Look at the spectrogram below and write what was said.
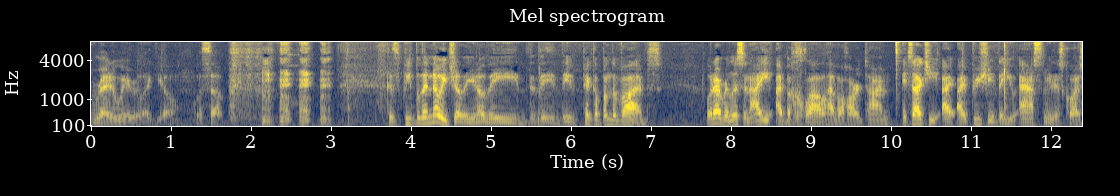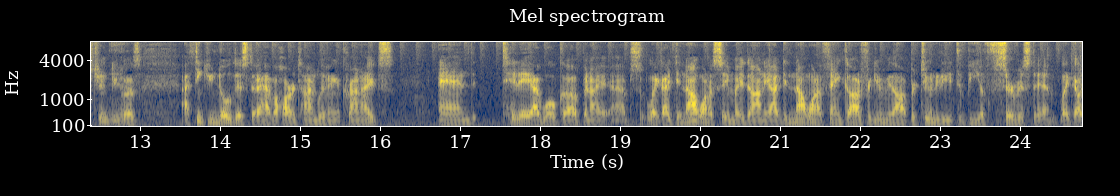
right away were like, "Yo, what's up?" Because people that know each other, you know, they they they pick up on the vibes. Whatever. Listen, I I bechlal have a hard time. It's actually I, I appreciate that you asked me this question because I think you know this that I have a hard time living at Crown Heights, and today I woke up and I abs- like I did not want to say Modeh Ani. I did not want to thank God for giving me the opportunity to be of service to Him. Like I,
